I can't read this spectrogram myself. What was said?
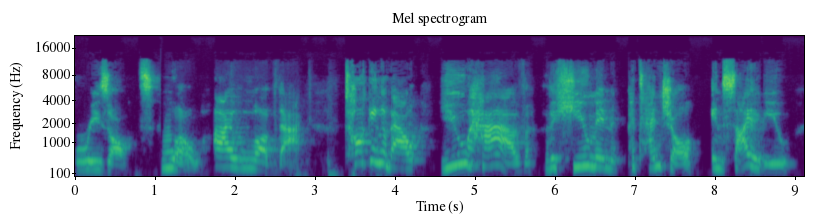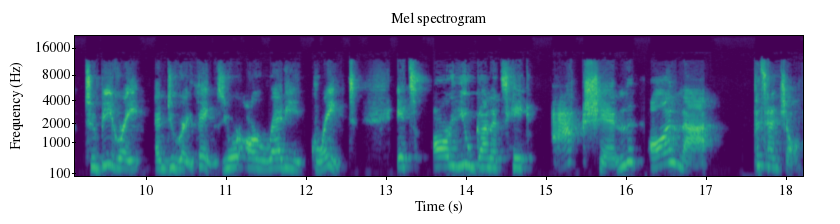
results. Whoa, I love that. Talking about you have the human potential inside of you to be great and do great things. You're already great. It's are you going to take action on that potential.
